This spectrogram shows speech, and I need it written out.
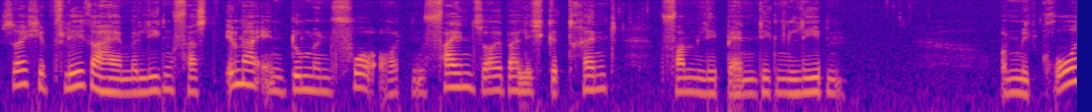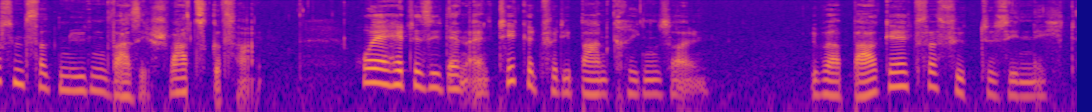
Solche Pflegeheime liegen fast immer in dummen Vororten, fein säuberlich getrennt vom lebendigen Leben. Und mit großem Vergnügen war sie schwarz gefahren. Woher hätte sie denn ein Ticket für die Bahn kriegen sollen? Über Bargeld verfügte sie nicht.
